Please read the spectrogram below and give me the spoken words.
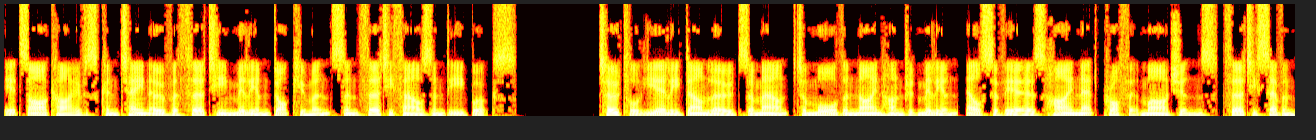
Its archives contain over 13 million documents and 30,000 e-books. Total yearly downloads amount to more than 900 million. Elsevier's high net profit margins, 37%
